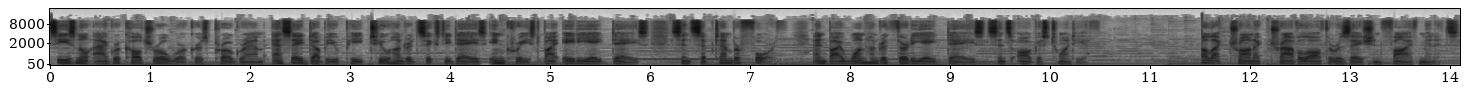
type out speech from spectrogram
Seasonal Agricultural Workers Program SAWP 260 days increased by 88 days since September 4th and by 138 days since August 20th. Electronic Travel Authorization 5 minutes.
